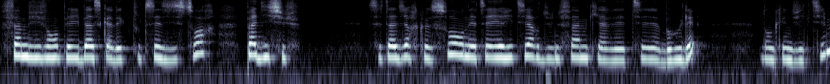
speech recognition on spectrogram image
femme vivant au Pays Basque avec toutes ces histoires, pas d'issue. C'est-à-dire que soit on était héritière d'une femme qui avait été brûlée, donc une victime,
